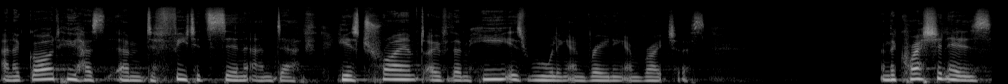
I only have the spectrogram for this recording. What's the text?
and a God who has um, defeated sin and death. He has triumphed over them. He is ruling and reigning and righteous. And the question is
